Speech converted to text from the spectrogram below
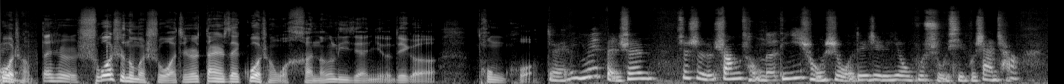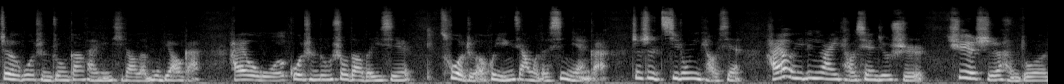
过程。但是说是那么说，其实但是在过程，我很能理解你的这个痛苦。对，因为本身就是双重的。第一重是我对这个业务不熟悉、不擅长，这个过程中刚才您提到的目标感，还有我过程中受到的一些挫折，会影响我的信念感，这是其中一条线。还有另外一条线就是，确实很多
